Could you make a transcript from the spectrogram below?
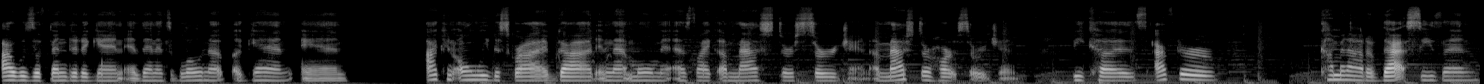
I was offended again and then it's blown up again. And I can only describe God in that moment as like a master surgeon, a master heart surgeon. Because after coming out of that season,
